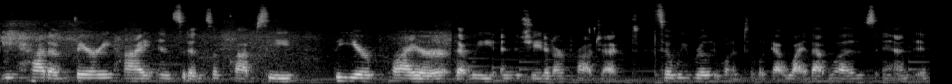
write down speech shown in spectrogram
We had a very high incidence of CLABSI the year prior that we initiated our project. So we really wanted to look at why that was and if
